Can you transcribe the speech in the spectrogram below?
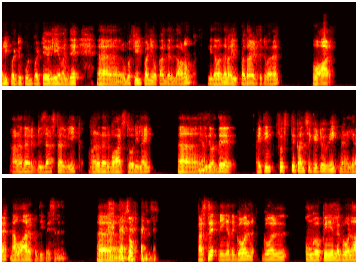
அடிபட்டு புண்பட்டு வெளியே வந்து ரொம்ப ஃபீல் பண்ணி உட்கார்ந்திருந்தாலும் இதை வந்து நான் இப்பதான் எடுத்துட்டு வரேன். VAR another disaster week another VAR story line. இது வந்து I think fifth consecutive week நினைக்கிறேன் நான் வாரை பத்தி பேசுறது. ஃபர்ஸ்ட் நீங்க அந்த கோல் கோல் உங்க ஒப்பீனியன்ல கோலா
